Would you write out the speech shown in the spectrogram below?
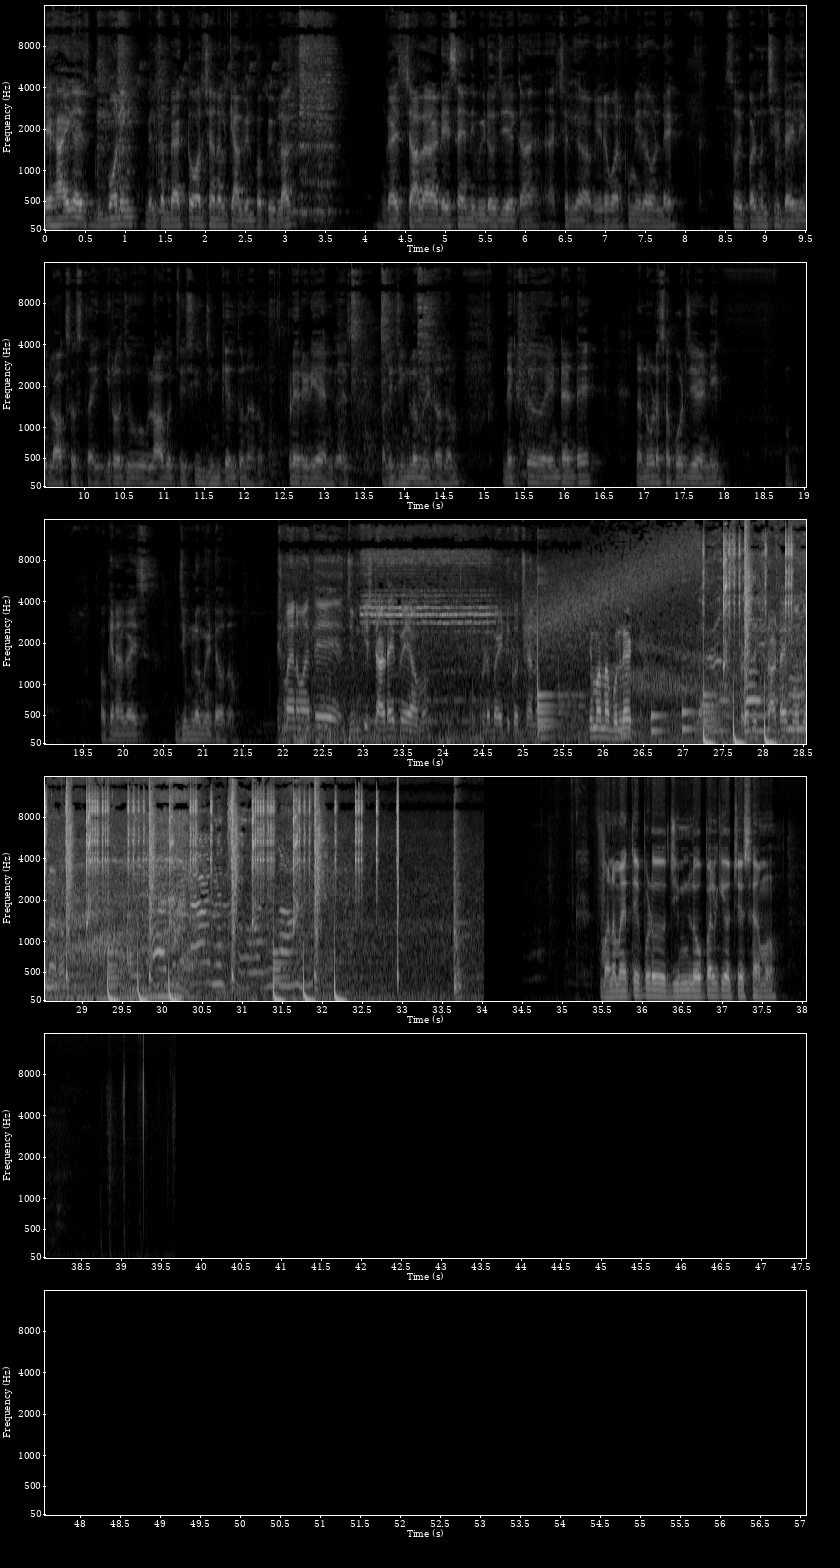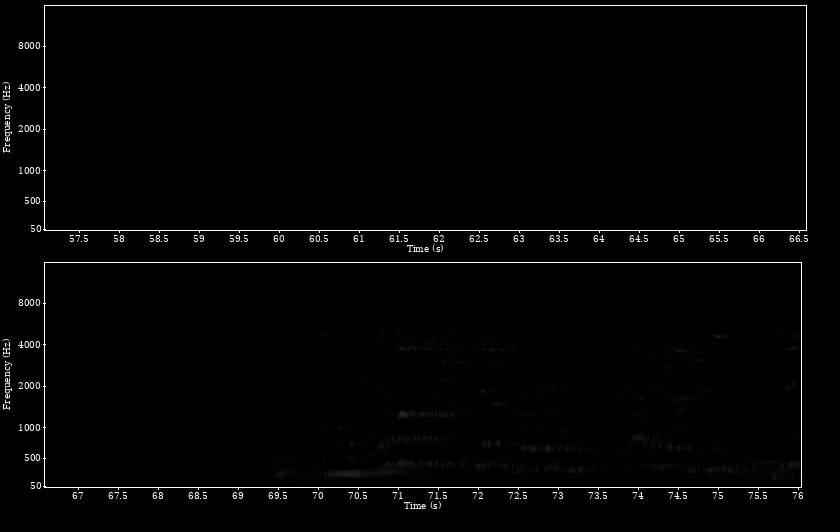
A hi guys good morning welcome back to our channel Calvin puppy vlog guys చాలా days అయింది video చేయక. యాక్చువల్గా వేరే work మీద ఉండే. సో ఇప్పటి నుంచి డైలీ వ్లాగ్స్ వస్తాయి. ఈరోజు వ్లాగ్ వచ్చేసి జిమ్కి వెళ్తున్నాను. ఇప్పుడే రెడీ అయ్యాను గైస్ మళ్ళీ జిమ్లో మీట్ అవుదాం. నెక్స్ట్ ఏంటంటే నన్ను కూడా సపోర్ట్ చేయండి. ఓకేనా గైస్ జిమ్లో మీట్ అవుదాం. మనం అయితే జిమ్కి స్టార్ట్ అయిపోయాము. ఇప్పుడే బయటికి వచ్చాను. మన బుల్లెట్ స్టార్ట్ అయిపోతున్నాను. మనమైతే ఇప్పుడు జిమ్ లోపలికి వచ్చేసాము.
